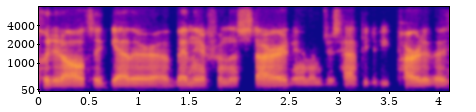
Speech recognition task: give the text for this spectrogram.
put it all together i've been there from the start and i'm just happy to be part of it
